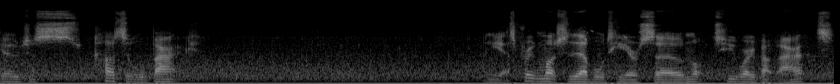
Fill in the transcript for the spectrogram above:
Go, just cut it all back. And yeah, it's pretty much leveled here, so not too worried about that.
